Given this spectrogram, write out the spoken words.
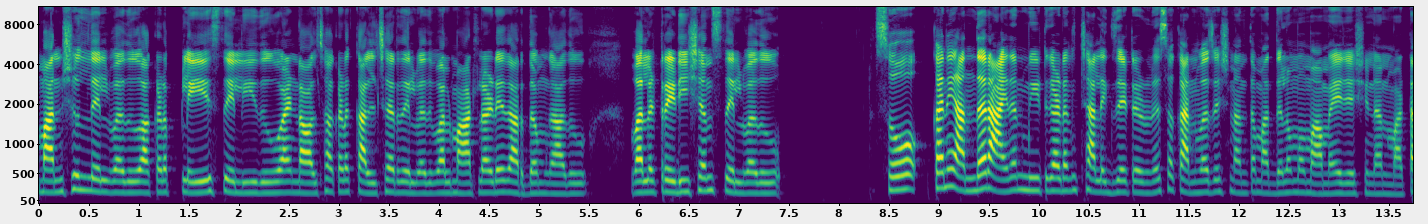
మనుషులు తెలియదు అక్కడ ప్లేస్ తెలియదు అండ్ ఆల్సో అక్కడ కల్చర్ తెలియదు వాళ్ళు మాట్లాడేది అర్థం కాదు. వాళ్ళ ట్రెడిషన్స్ తెలియదు సో కానీ అందరు ఆయనను మీట్ కావడానికి చాలా ఎగ్జైటెడ్ ఉండే. సో కన్వర్జేషన్ అంతా మధ్యలో మా మామయ్య చేసిండు అనమాట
